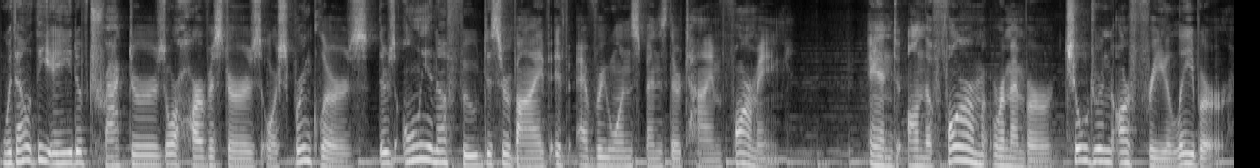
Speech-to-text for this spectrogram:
Without the aid of tractors or harvesters or sprinklers, there's only enough food to survive if everyone spends their time farming. And on the farm, remember, children are free labor.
